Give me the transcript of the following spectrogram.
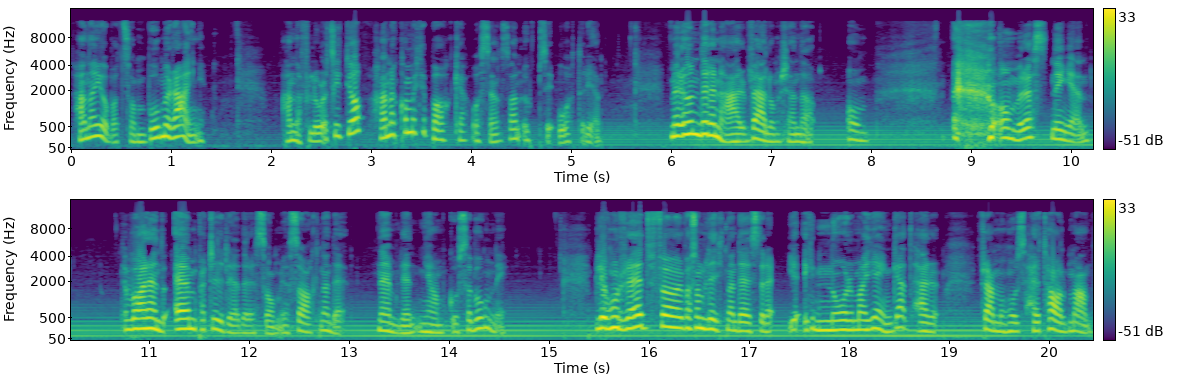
Han har jobbat som boomerang. Han har förlorat sitt jobb, han har kommit tillbaka och sen sa han upp sig återigen. Men under den här välomkända om omröstningen var det ändå en partiledare som jag saknade, nämligen Nyamko Sabuni. Blev hon rädd för vad som liknade sådär enorma gängat här framme hos herr talman?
